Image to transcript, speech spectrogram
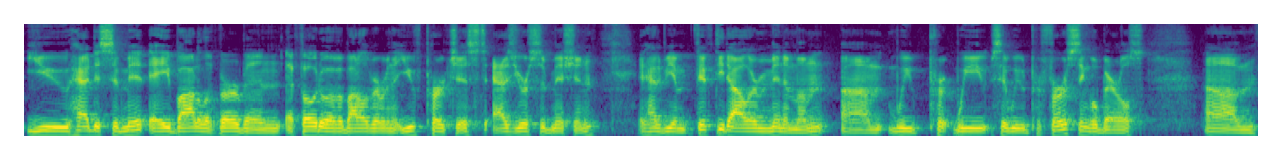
you had to submit a bottle of bourbon, a photo of a bottle of bourbon that you've purchased as your submission. It had to be a $50 minimum. Um, we, pr- we said we would prefer single barrels. Um,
